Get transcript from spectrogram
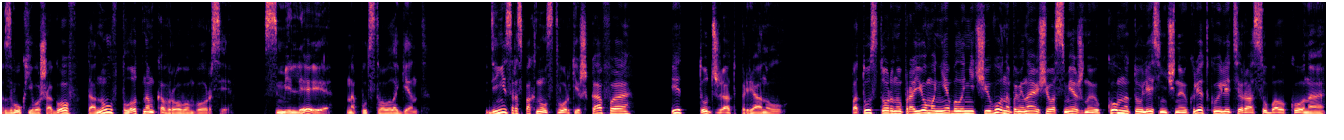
Звук его шагов тонул в плотном ковровом ворсе. «Смелее!» – напутствовал агент. Денис распахнул створки шкафа и тут же отпрянул. По ту сторону проема не было ничего, напоминающего смежную комнату, лестничную клетку или террасу балкона.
